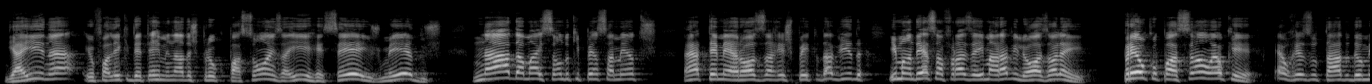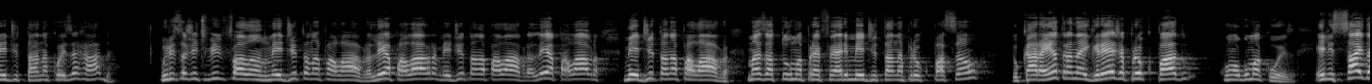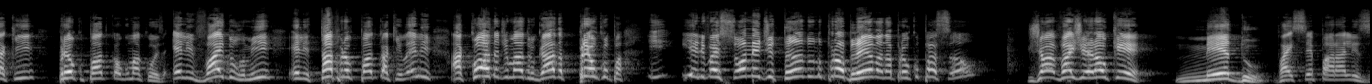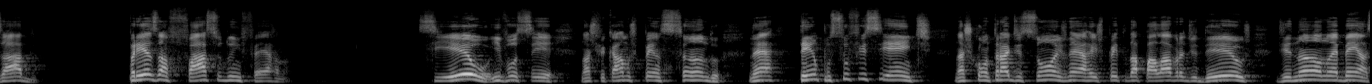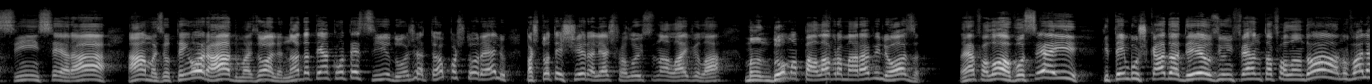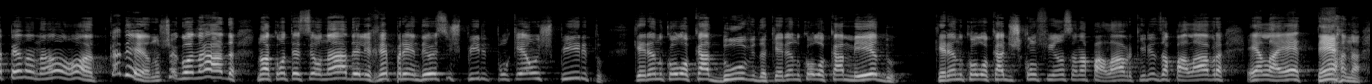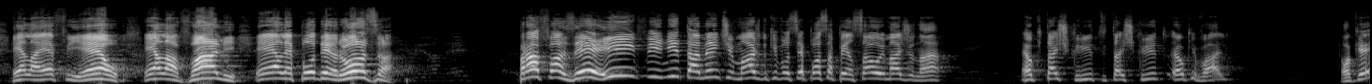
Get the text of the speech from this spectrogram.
E aí, né, eu falei que determinadas preocupações aí, receios, medos, nada mais são do que pensamentos né, temerosos a respeito da vida. E mandei essa frase aí maravilhosa, olha aí. Preocupação é o quê? É o resultado de eu meditar na coisa errada. Por isso a gente vive falando, medita na palavra, lê a palavra, medita na palavra, lê a palavra, medita na palavra. Mas a turma prefere meditar na preocupação. O cara entra na igreja preocupado com alguma coisa. Ele sai daqui preocupado com alguma coisa. Ele vai dormir, ele está preocupado com aquilo. Ele acorda de madrugada preocupado. E, e, ele vai só meditando no problema, na preocupação. Já vai gerar o quê? Medo. Vai ser paralisado. Presa fácil do inferno. Se eu e você, nós ficarmos pensando, né, tempo suficiente nas contradições né, a respeito da palavra de Deus, de não, não é bem assim, será? Ah, mas eu tenho orado, mas olha, nada tem acontecido. Hoje até o pastor Hélio, pastor Teixeira, aliás, falou isso na live lá, mandou uma palavra maravilhosa. Né? Falou, ó, você aí que tem buscado a Deus e o inferno está falando, ó, não vale a pena não, ó, cadê? Não chegou nada, não aconteceu nada. Ele repreendeu esse espírito porque é um espírito querendo colocar dúvida, querendo colocar medo querendo colocar desconfiança na palavra. Queridos, a palavra, ela é eterna, ela é fiel, ela vale, ela é poderosa. para fazer infinitamente mais do que você possa pensar ou imaginar. É o que está escrito, e está escrito é o que vale. Ok?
